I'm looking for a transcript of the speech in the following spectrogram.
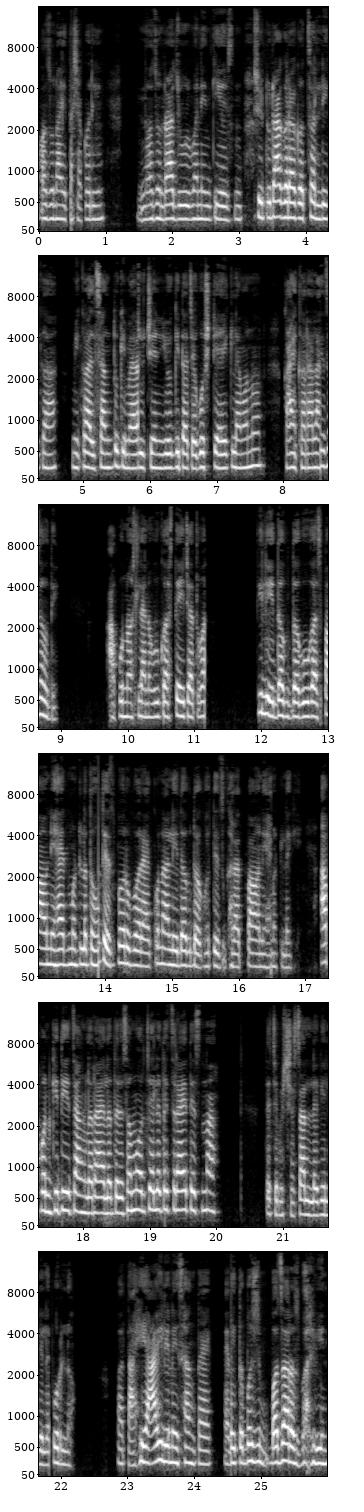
अजून आई तशा करीन. अजून राजू म्हणेन की शेटू राग रागत चालली का? मी काल सांगतो की राजूचे योगिताच्या गोष्टी ऐकल्या म्हणून काय करायला जाऊ दे. आपण असल्यानं उगाच त्याच्यात तिले दगदग उगाच पाहुणे आहेत म्हटलं तर होतेच बरोबर आहे. कुणाला दगदग होतेच घरात पाहुणे आहे म्हटलं की. आपण किती चांगलं राहिलं तरी समोरच्याला तेच राहतेच ना. त्याच्यापेक्षा चाललं गेलेलं पुरलं. आता हे आईले नाही सांगताय. नाही तर बज बाजारच भरवीन.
